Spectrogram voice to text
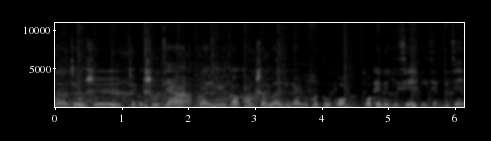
呢，就是这个暑假关于高考生们应该如何度过，我给的一些意见和建议。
